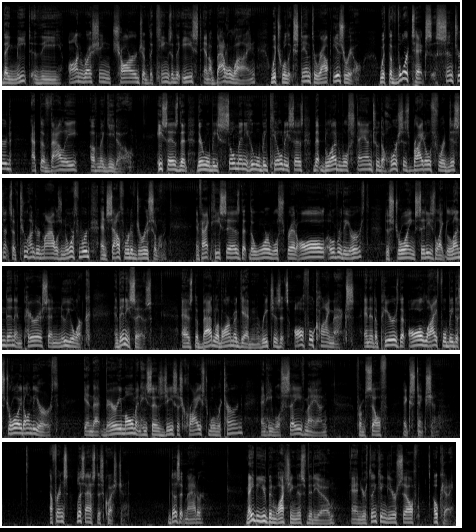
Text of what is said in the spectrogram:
they meet the onrushing charge of the kings of the east in a battle line which will extend throughout Israel, with the vortex centered at the valley of Megiddo. He says that there will be so many who will be killed. He says that blood will stand to the horses' bridles for a distance of 200 miles northward and southward of Jerusalem. In fact, he says that the war will spread all over the earth, destroying cities like London and Paris and New York. And then he says, as the Battle of Armageddon reaches its awful climax and it appears that all life will be destroyed on the earth, in that very moment, he says, Jesus Christ will return and he will save man from self extinction. Now, friends, let's ask this question Does it matter? Maybe you've been watching this video and you're thinking to yourself, okay,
